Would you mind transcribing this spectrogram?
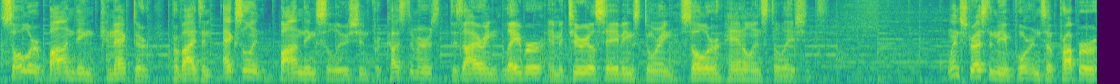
solar bonding connector provides an excellent bonding solution for customers desiring labor and material savings during solar panel installations. When stressing the importance of proper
